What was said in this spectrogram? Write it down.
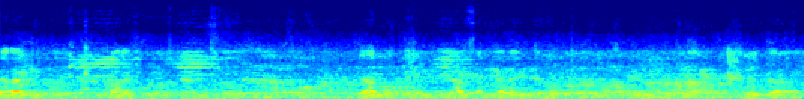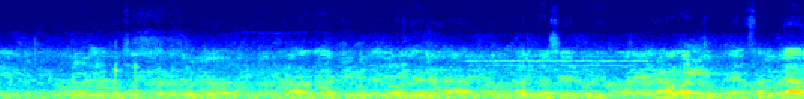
ಯಾರು ಹಾಕಿದ್ರು ಫಾರೆಸ್ಟ್ ಮಿನಿಸ್ಟರ್ ಯಾರಿದ್ರು ಯಾರು ಮುಖ್ಯಮಂತ್ರಿ ಯಾರು ಸರ್ಕಾರ ಇತ್ತು ಆಯಿತಾ ನೋಡಿ ಒಂದು ಸ್ವಲ್ಪ ತೆಗೆದುಬಿಟ್ಟು ಆವಾಗ ಟಿ ವಿಲೆಲ್ಲ ಹೊಡೆದಿರಲ್ಲ ಅದನ್ನೂ ಯಾವತ್ತೂ ಸರ್ಕಾರ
